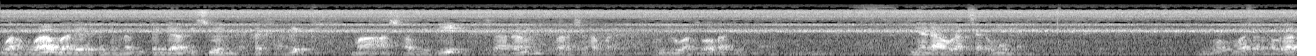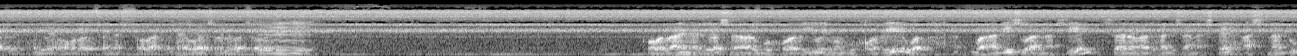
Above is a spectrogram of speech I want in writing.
wahwa bari ada kanjeng nabi teh jalisun eta sarik ma ashabihi sareng para sahabatnya ini di luar sholat itu ini ada aurat secara umum ya. ini mah pembahasan aurat ya Iya. aurat sanes sholat atau sholat. luar sholat Hmm. Kala nyarios al Bukhari Imam Bukhari wa, wa hadis wa anasin. Sareng ari hadis anas teh asnadu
